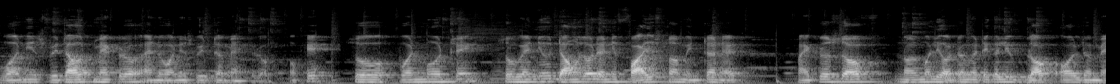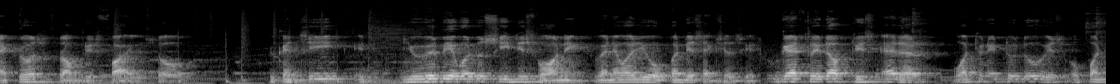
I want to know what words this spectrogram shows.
One is without macro and one is with the macro. Okay, so one more thing. So when you download any files from internet, Microsoft normally automatically block all the macros from this file. So you can see it you will be able to see this warning whenever you open this excel sheet. To get rid of this error what you need to do is open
